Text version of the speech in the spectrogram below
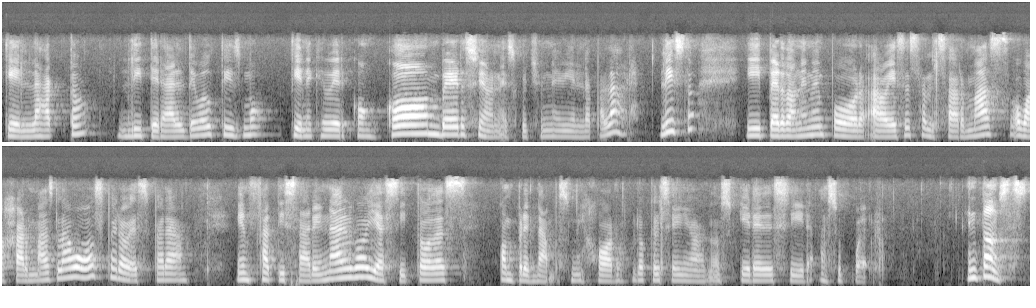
que el acto literal de bautismo tiene que ver con conversión. Escúchenme bien la palabra. ¿Listo? Y perdónenme por a veces alzar más o bajar más la voz, pero es para enfatizar en algo y así todas comprendamos mejor lo que el Señor nos quiere decir a su pueblo. Entonces,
